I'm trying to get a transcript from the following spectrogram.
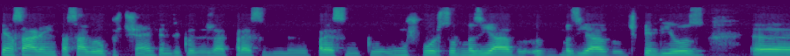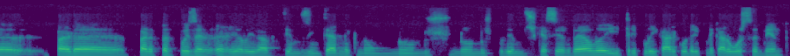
pensar em passar grupos de Champions e coisas já parece-me parece um esforço demasiado, demasiado dispendioso uh, para, para, para depois a, a, realidade que temos interna, que não, não, nos, não nos podemos esquecer dela, e triplicar, quadriplicar o orçamento,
